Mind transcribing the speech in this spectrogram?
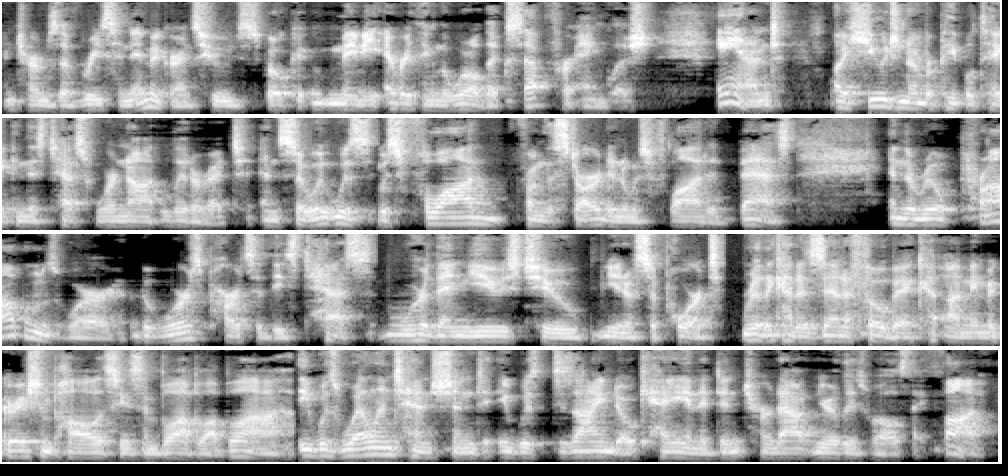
in terms of recent immigrants who spoke maybe everything in the world except for English. And a huge number of people taking this test were not literate. And so it was, was flawed from the start and it was flawed at best. And the real problems were the worst parts of these tests were then used to, you know, support really kind of xenophobic um, immigration policies and blah, blah, blah. It was well intentioned. It was designed okay, and it didn't turn out nearly as well as they thought.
